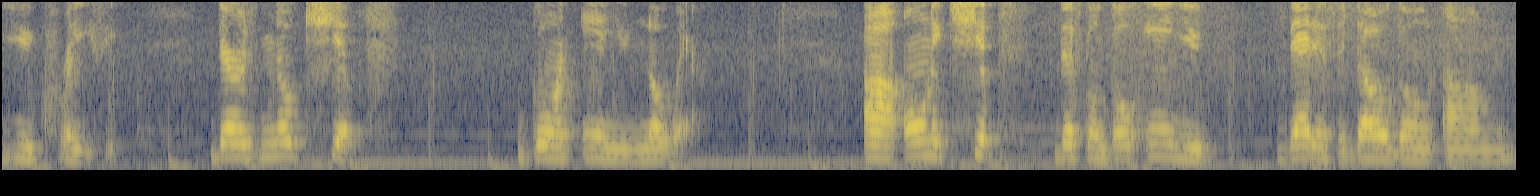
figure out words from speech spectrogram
you crazy? There is no chips going in you nowhere. Uh, only chips that's gonna go in you that is the doggone um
